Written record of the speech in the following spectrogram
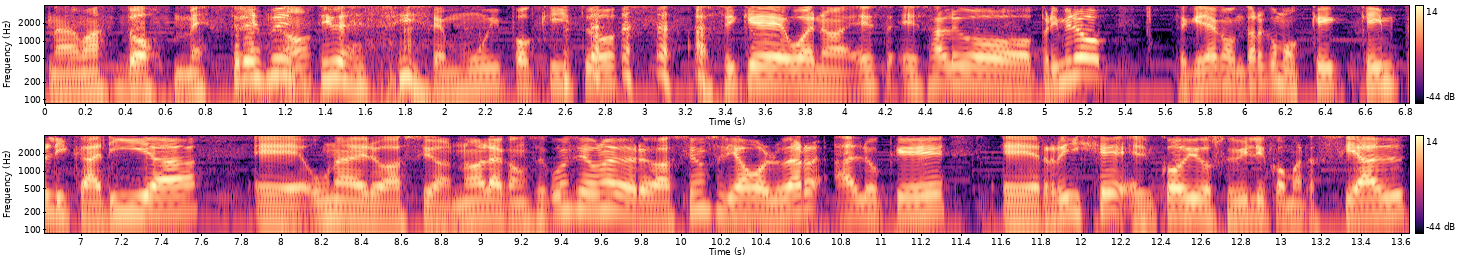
nada más dos meses. Tres ¿no? meses, te iba a decir. hace muy poquito. Así que bueno, es, es algo. Primero te quería contar como qué, qué implicaría eh, una derogación, ¿no? La consecuencia de una derogación sería volver a lo que eh, rige el Código Civil y Comercial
